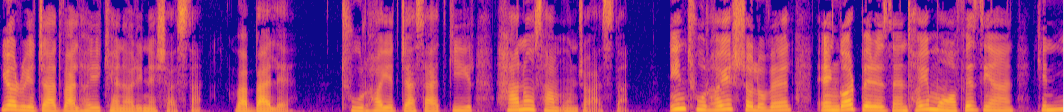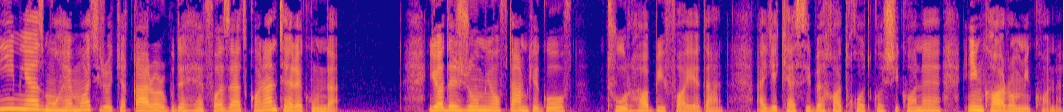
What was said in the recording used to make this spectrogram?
یا روی جدولهای کناری نشستن و بله تورهای جسدگیر هنوز هم اونجا هستند. این تورهای شلوول انگار برزنت های محافظی هن که نیمی از مهماتی رو که قرار بوده حفاظت کنن ترکوندن. یاد جو میافتم که گفت تورها بیفایدن. اگه کسی بخواد خودکشی کنه این کار رو می‌کنه.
